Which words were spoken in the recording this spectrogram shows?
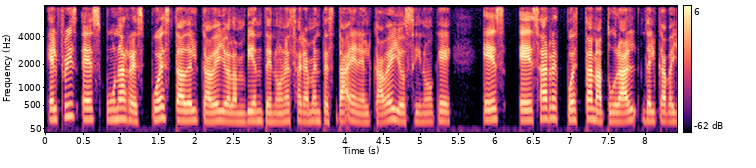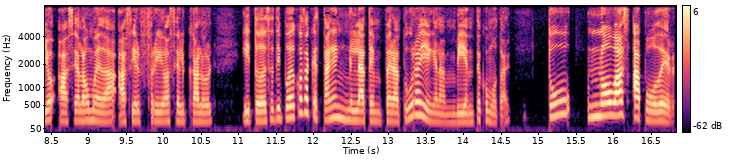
el frizz es una respuesta del cabello al ambiente, no necesariamente está en el cabello, sino que es esa respuesta natural del cabello hacia la humedad, hacia el frío, hacia el calor y todo ese tipo de cosas que están en la temperatura y en el ambiente como tal. Tú no vas a poder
